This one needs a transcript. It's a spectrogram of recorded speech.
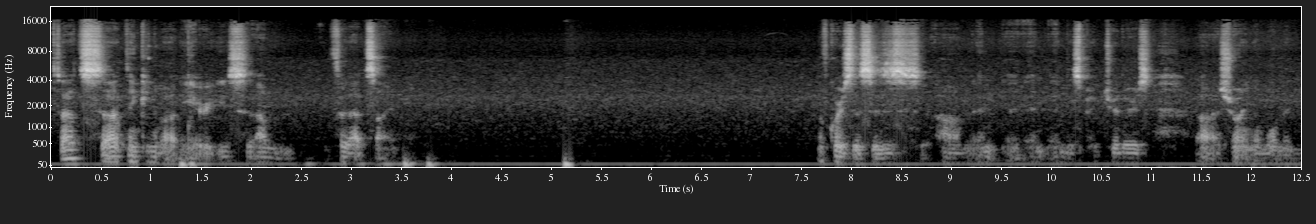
so that's uh, thinking about Aries for that sign. Of course, this is in, in, in this picture. There's uh, showing a woman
